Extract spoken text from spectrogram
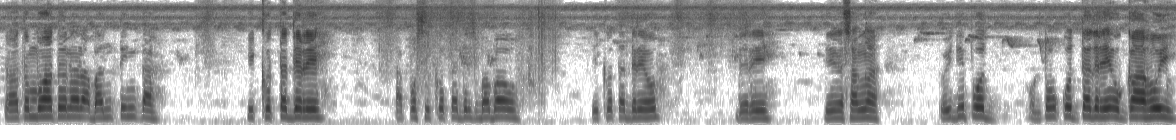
So atong buhaton na nabanting ta. Ikot ta dire. Tapos ikot ta dire sa babaw. Ikot ta dire oh. Dire dire na sanga. Pwede pod magtukod ta dire og kahoy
